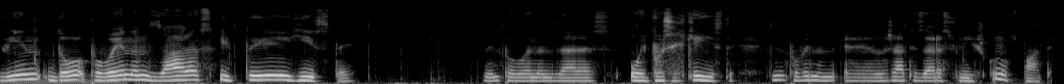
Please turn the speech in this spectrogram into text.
Він до, повинен зараз іти їсти. Він повинен зараз. Ой, боже, яке їсти. Він повинен е, лежати зараз в ліжку, ну, спати.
